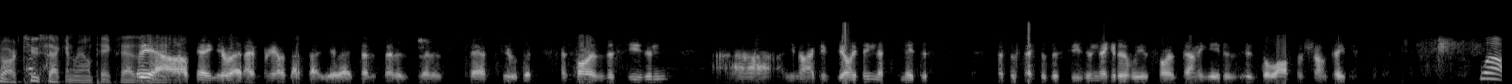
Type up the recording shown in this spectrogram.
or two second round picks. As yeah, okay, you're right. I forgot about that. You're right. That is that is that is bad too. But as far as this season, uh, you know, I think the only thing that's made this that's affected this season negatively as far as Bountygate is, is the loss of Sean Payton. Well,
